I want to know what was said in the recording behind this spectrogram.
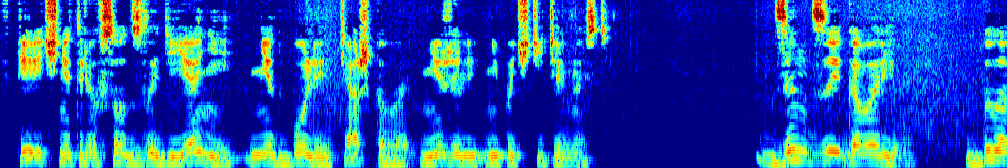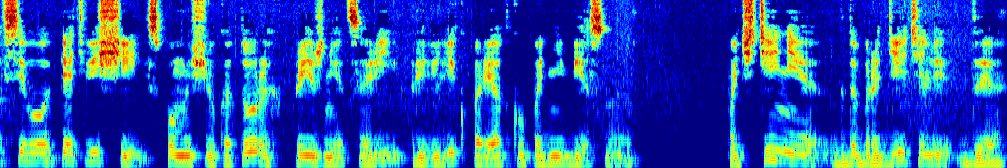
в перечне трехсот злодеяний нет более тяжкого, нежели непочтительность. Цзиньцзы говорил, было всего пять вещей, с помощью которых прежние цари привели к порядку Поднебесную. Почтение к добродетели Д,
